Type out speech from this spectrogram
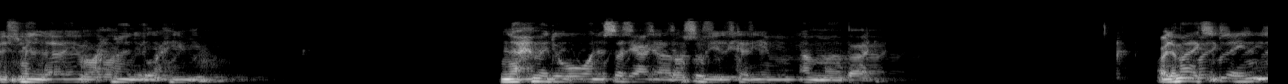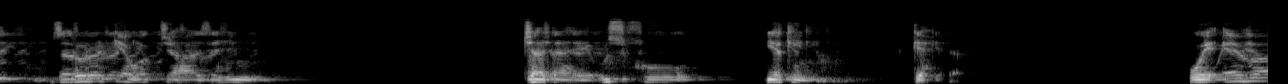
بسم الله الرحمن الرحيم نحمده ونصلي على رسول الكريم أما بعد علماء explain ضرورت के वक्त जहाँ जहन चाहता है उसको यकीन कहता है wherever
